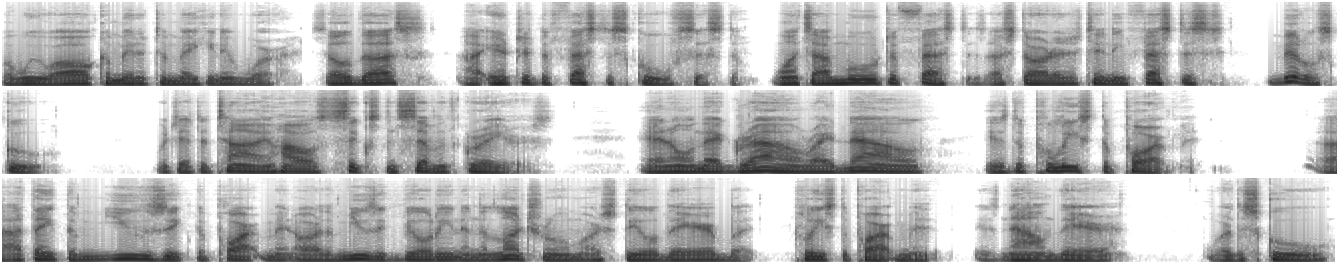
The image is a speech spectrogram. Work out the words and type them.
But we were all committed to making it work. So, thus, I entered the Festus school system. Once I moved to Festus, I started attending Festus Middle School, which at the time housed sixth and seventh graders. And on that ground right now is the police department. Uh, I think the music department or the music building and the lunchroom are still there, but police department is now there where the school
